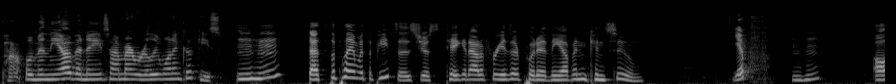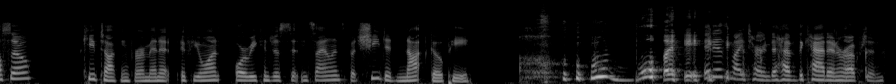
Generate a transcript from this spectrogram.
pop them in the oven anytime I really wanted cookies. Mm-hmm. That's the plan with the pizzas. Just take it out of freezer, put it in the oven, consume. Yep. Mm-hmm. Also, keep talking for a minute if you want, or we can just sit in silence. But she did not go pee. Oh boy. It is my turn to have the cat interruptions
